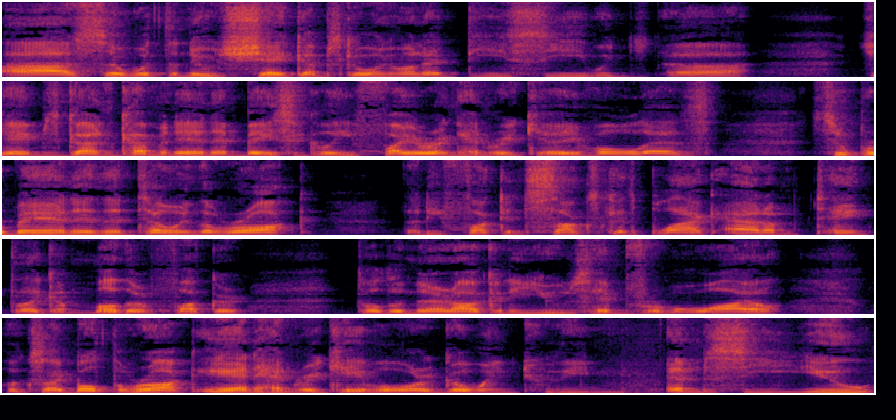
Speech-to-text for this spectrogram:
Uh, so with the new shakeups going on at DC, with uh, James Gunn coming in and basically firing Henry Cavill as Superman, and then telling The Rock that he fucking sucks because Black Adam tanked like a motherfucker. Told him they're not going to use him for a while. Looks like both The Rock and Henry Cavill are going to the MCU,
